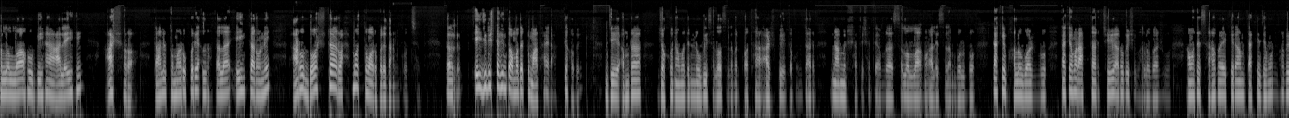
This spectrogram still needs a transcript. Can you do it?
সাল্লাহ বিহা আলাইহি আশরা, তাহলে তোমার উপরে আল্লাহ তালা এই কারণে আরও দশটা রহমত তোমার উপরে দান করছেন তাহলে এই জিনিসটা কিন্তু আমাদের একটু মাথায় রাখতে হবে যে আমরা যখন আমাদের নবী আলাইহি কথা আসবে তখন তার নামের সাথে, সাথে আমরা সাল্লাল্লাহু আলাইহি সাল্লাম বলব। তাকে ভালোবাসবো, তাকে আমার আত্মার চেয়ে আরও বেশি ভালোবাসবো। আমাদের সাহাবায়ে কেরাম তাকে যেমনভাবে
